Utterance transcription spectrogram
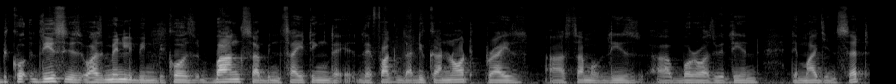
because this is, has mainly been because banks have been citing the, the fact that you cannot price uh, some of these uh, borrowers within the margin set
